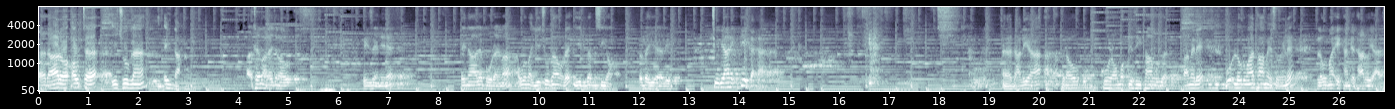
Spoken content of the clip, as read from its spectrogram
အဲဒါကတော့အောက်ထက်ရေချိုးကန်အိမ်သာအထဲမှာလည်းကျွန်တော်တို့ ဒေးဇင်နေနဲ့အိမ်သာလည်းပိုတိုင်းမှာဟိုဘက်မှာရေချိုးကန်ကိုလည်းရေဒီဘက်မစီးအောင်တော်တော်ရဲလေးချွေပြားတွေအပြည့်ကတ်တာအဲဒါလေးကကျွန်တော်ကိုရောင်မပစ္စည်းထားဖို့အတွက်ဒါမဲ့လေဘို့အလုံးသမားထားမယ်ဆိုရင်လေအလုံးသမားအိတ်ခမ်းပြထားလို့ရတယ်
